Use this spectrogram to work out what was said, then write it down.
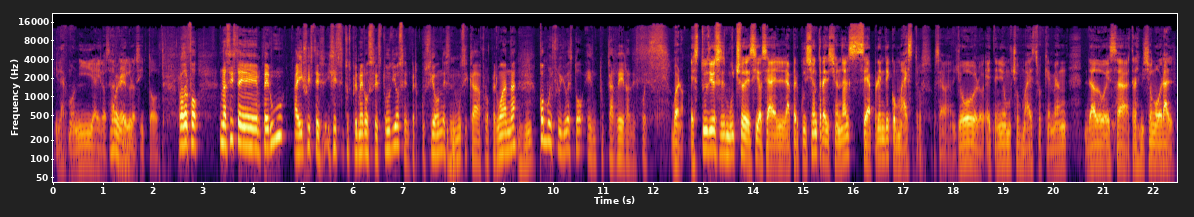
y la armonía y los arreglos y todo. Rodolfo, Naciste en Perú, ahí fuiste, hiciste tus primeros estudios en percusiones, en música afroperuana. ¿Cómo influyó esto en tu carrera después? Bueno, estudios es mucho decir, o sea, la percusión tradicional se aprende con maestros. O sea, yo he tenido muchos maestros que me han dado esa transmisión oral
